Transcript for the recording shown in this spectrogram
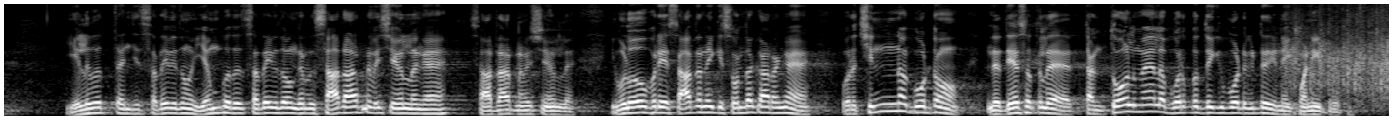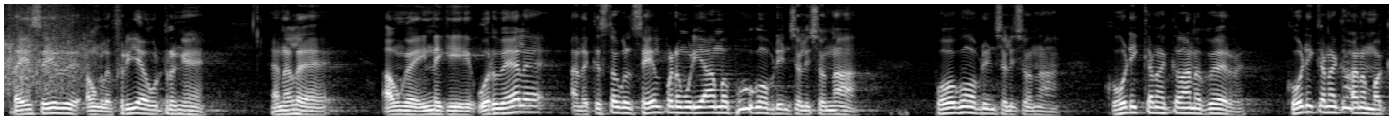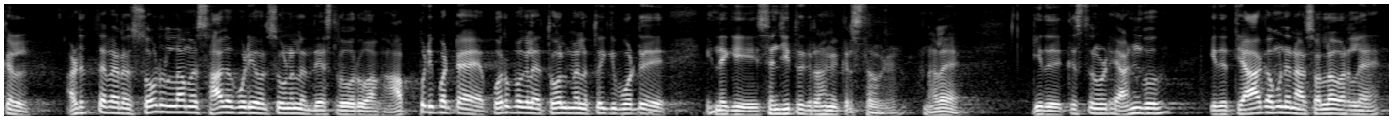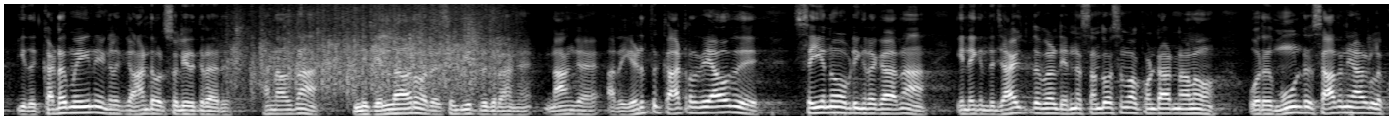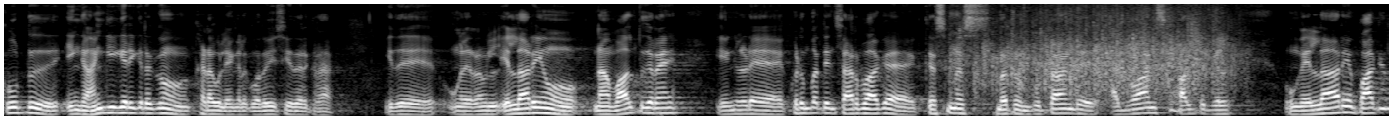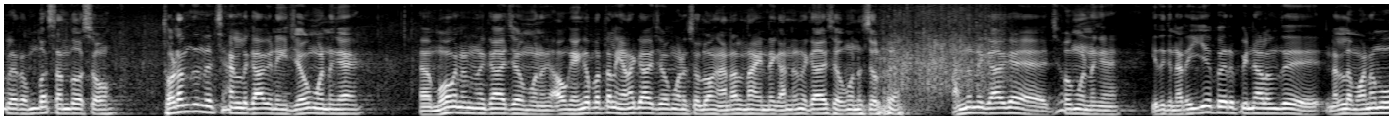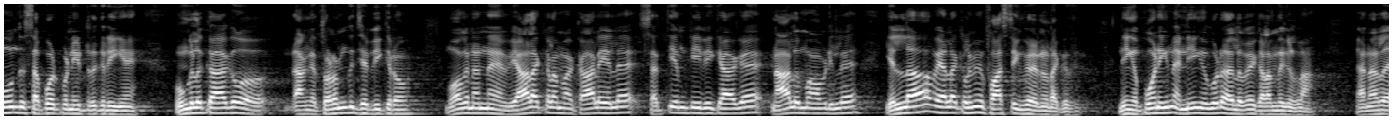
எழுபத்தஞ்சு சதவீதம் எண்பது சதவீதங்கிறது சாதாரண விஷயம் இல்லைங்க. சாதாரண விஷயம் இல்லை. இவ்வளோ பெரிய சாதனைக்கு சொந்தக்காரங்க ஒரு சின்ன கூட்டம் இந்த தேசத்தில் தன் தோல் மேலே பொறுப்பை தூக்கி போட்டுக்கிட்டு இன்றைக்கி பண்ணிகிட்ருக்கு தயவுசெய்து அவங்கள ஃப்ரீயாக விட்டுருங்க. அதனால் அவங்க இன்னைக்கு ஒருவேளை அந்த கிறிஸ்தவர்கள் செயல்பட முடியாமல் போகும் அப்படின்னு சொல்லி சொன்னால் போகும் அப்படின்னு சொல்லி சொன்னால் கோடிக்கணக்கான பேர் கோடிக்கணக்கான மக்கள் அடுத்த வேற சோடு இல்லாமல் சாகக்கூடிய ஒரு சூழ்நிலை இந்த தேசத்தில் உருவாகும். அப்படிப்பட்ட பொறுப்புகளை தோல் மேலே தூக்கி போட்டு இன்றைக்கி செஞ்சிட்டு இருக்கிறாங்க கிறிஸ்தவர்கள். அதனால் இது கிறிஸ்துவனுடைய அன்பு இது தியாகம்னு நான் சொல்ல வரல இது கடமைன்னு எங்களுக்கு ஆண்டவர் சொல்லியிருக்கிறாரு. அதனால தான் இன்னைக்கு எல்லாரும் அதை செஞ்சிட்டு இருக்கிறாங்க. நாங்கள் அதை எடுத்து காட்டுறதையாவது செய்யணும் அப்படிங்கிறக்காக தான் இன்றைக்கி இந்த ஜாயில் வேர்ல்டு என்ன சந்தோஷமாக கொண்டாடினாலும் ஒரு மூன்று சாதனையாளர்களை கூப்பிட்டு இங்கே அங்கீகரிக்கிறதுக்கும் கடவுள் எங்களுக்கு உதவி செய்திருக்கிறார். இது உங்களை எல்லாரையும் நான் வாழ்த்துக்கிறேன் எங்களுடைய குடும்பத்தின் சார்பாக கிறிஸ்மஸ் மற்றும் புத்தாண்டு அட்வான்ஸ் வாழ்த்துக்கள். உங்கள் எல்லாரையும் பார்க்கறதுல ரொம்ப சந்தோஷம். தொடர்ந்து இந்த சேனலுக்காக நீங்கள் ஜெபம் பண்ணுங்கள் மோகனண்ணனுக்காக மோகன் அண்ணனுக்காக ஜெபம் பண்ணுங்கள் அவங்க எங்கே பார்த்தாலும் எனக்காக ஜெபம் பண்ண சொல்லுவாங்க. ஆனால் நான் இன்னைக்கு அண்ணனுக்காக ஜெபம் பண்ண சொல்கிறேன் அண்ணனுக்காக ஜெபம் பண்ணுங்கள் இதுக்கு நிறைய பேர் பின்னால் வந்து நல்ல மனமோந்து சப்போர்ட் பண்ணிகிட்ருக்குறீங்க. உங்களுக்காக நாங்கள் தொடர்ந்து ஜெபிக்கிறோம். மோகன் அண்ணன் வியாழக்கிழமை காலையில் சத்தியம் டிவிக்காக நாலு மாவடியில் எல்லா வியாழக்கிழமையும் ஃபாஸ்டிங் வேறு நடக்குது. நீங்கள் போனீங்கன்னா நீங்கள் கூட அதில் போய் கலந்துக்கலாம். அதனால்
